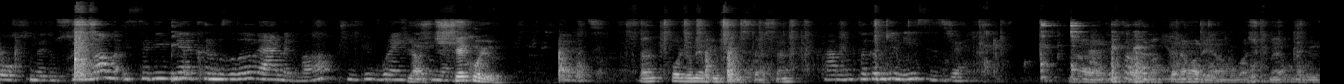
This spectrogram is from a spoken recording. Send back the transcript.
olsun dedim suyunda ama istediğim yere kırmızılığı vermedi bana. Çünkü bu renk Ya düşünüyorum. şişe koyu. Evet. Ben folyonu yapayım sen istersen. Ben bunu takabilir miyim sizce? Ne var? Ya. ne var ya? Allah aşkına yapma gözünü.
